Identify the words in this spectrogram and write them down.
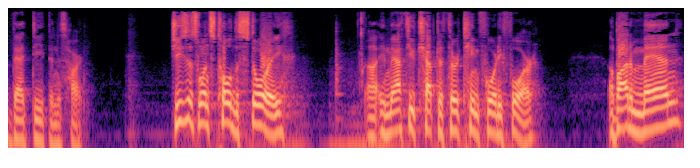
that deep in his heart. Jesus once told the story uh, in Matthew chapter 13, 44 about a man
